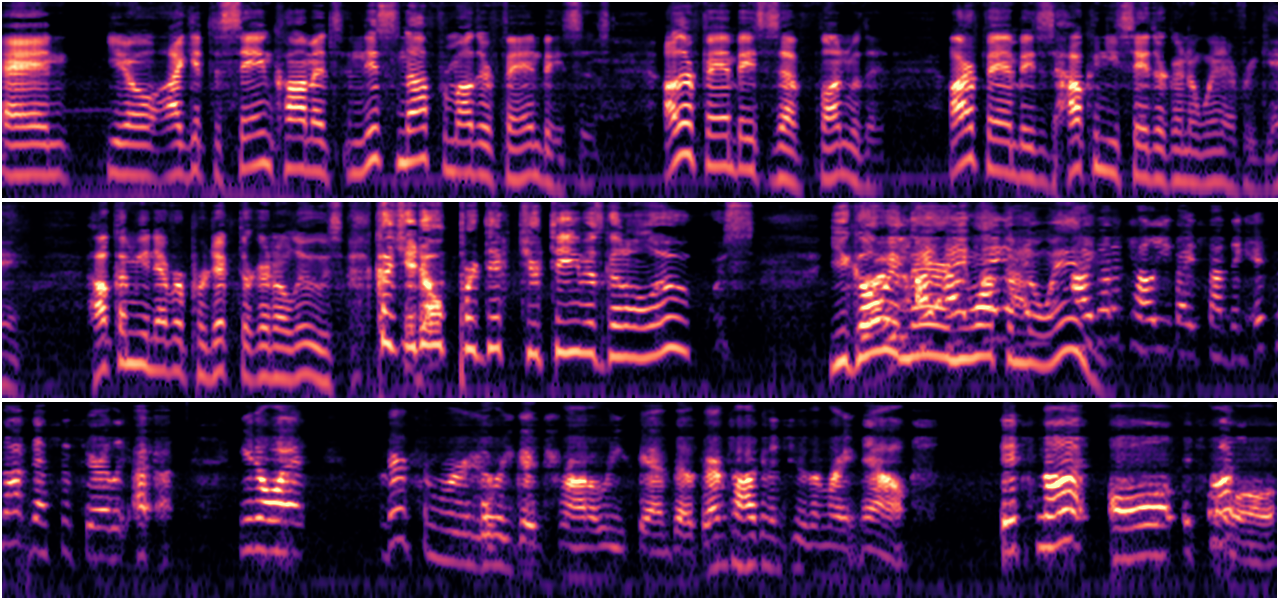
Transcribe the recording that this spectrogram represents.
and you know, I get the same comments, and this is not from other fan bases. Other fan bases have fun with it. Our fan bases, how can you say they're going to win every game? How come you never predict they're going to lose? Because you don't predict your team is going to lose. You go in there and you want them to win. I gotta tell you guys something. It's not necessarily. I, I- you know what? There's some really good Toronto Leaf fans out there. I'm talking to two of them right now. It's not all. It's not Oh.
